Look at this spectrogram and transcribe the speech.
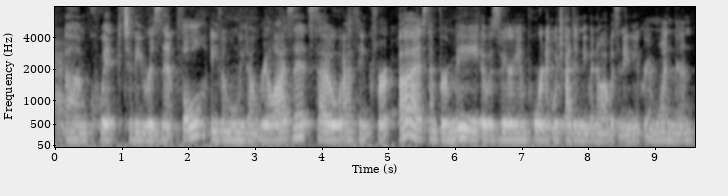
um, quick to be resentful, even when we don't realize it. So I think for us and for me, it was very important, which I didn't even know I was an Enneagram 1 then.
